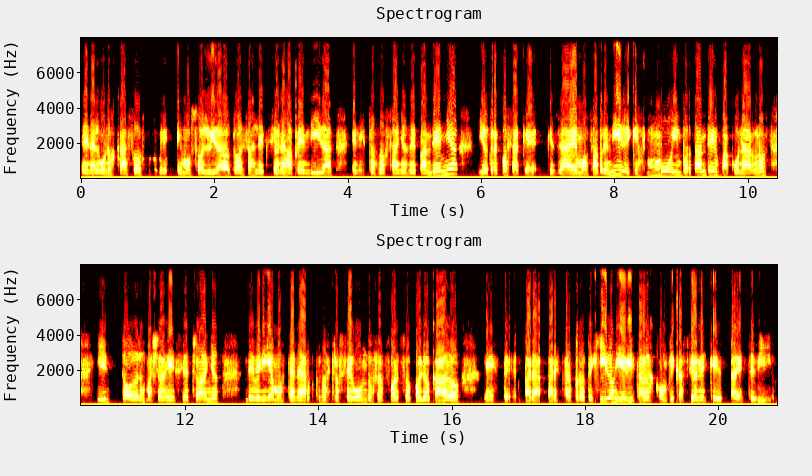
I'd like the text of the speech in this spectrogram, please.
en algunos casos eh, hemos olvidado todas esas lecciones aprendidas en estos dos años de pandemia y otra cosa que, que ya hemos aprendido y que es muy importante es vacunarnos y todos los mayores de 18 años deberíamos tener nuestro segundo refuerzo colocado este, para, para estar protegidos y evitar las complicaciones que da este virus.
